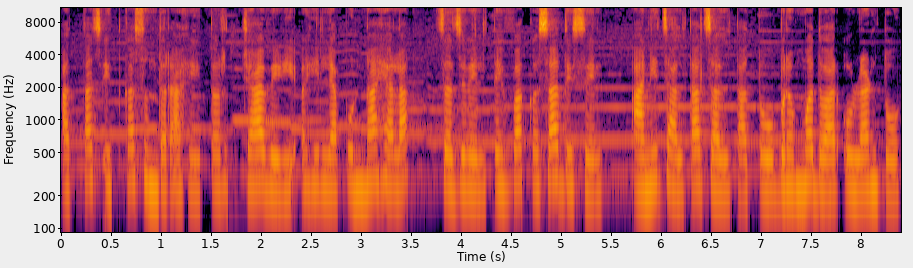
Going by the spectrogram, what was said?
आत्ताच इतका सुंदर आहे तर ज्यावेळी अहिल्या पुन्हा ह्याला सजवेल तेव्हा कसा दिसेल? आणि चालता चालता तो ब्रह्मद्वार ओलांडतो.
